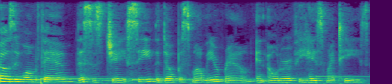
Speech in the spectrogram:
Cozy Woman fam. This is JC, the dopest mommy around, and owner of He Hates My Tees,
